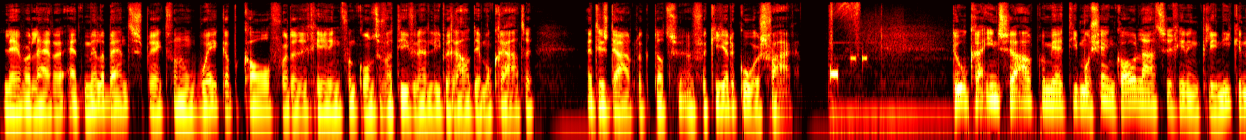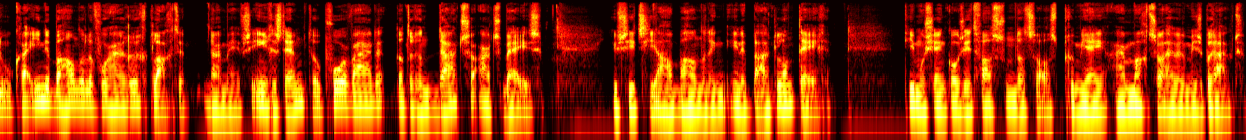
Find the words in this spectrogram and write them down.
Labour-leider Ed Miliband spreekt van een wake-up call... voor de regering van conservatieven en liberaal-democraten. Het is duidelijk dat ze een verkeerde koers varen. De Oekraïense oud-premier Timoshenko laat zich in een kliniek in Oekraïne behandelen voor haar rugklachten. Daarmee heeft ze ingestemd op voorwaarde dat er een Duitse arts bij is. Justitie houdt behandeling in het buitenland tegen. Timoshenko zit vast omdat ze als premier haar macht zou hebben misbruikt.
